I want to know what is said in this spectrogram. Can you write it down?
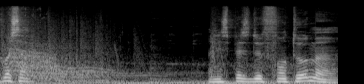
Quoi ça Un espèce de fantôme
